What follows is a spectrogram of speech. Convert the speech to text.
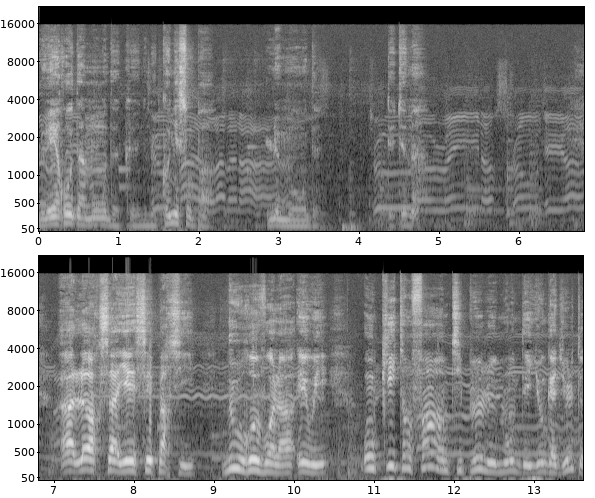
le héros d'un monde que nous ne connaissons pas, le monde de demain. Alors ça y est, c'est parti. Nous revoilà, et oui, on quitte enfin un petit peu le monde des young adultes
